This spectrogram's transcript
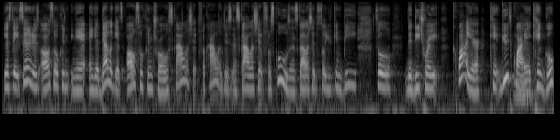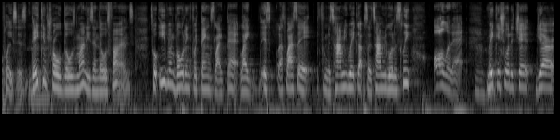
your state senators also con- yeah, and your delegates also control scholarships for colleges and scholarships for schools and scholarships so you can be so the detroit choir can youth choir mm-hmm. can go places. They control those monies and those funds so even voting for things like that like it's that's why i said from the time you wake up to the time you go to sleep all of that. Making sure that your your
